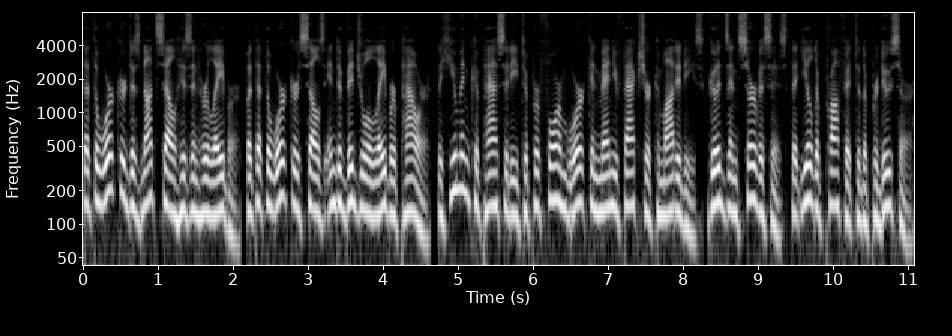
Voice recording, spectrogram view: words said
that the worker does not sell his and her labor, but that the worker sells individual labor power, the human capacity to perform work and manufacture commodities goods and services that yield a profit to the producer.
